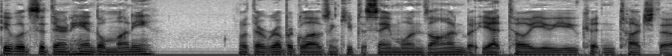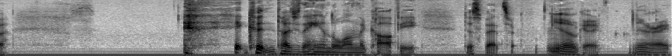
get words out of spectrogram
People would sit there and handle money with their rubber gloves and keep the same ones on, but yet tell you you couldn't touch the it couldn't touch the handle on the coffee dispenser. Yeah, okay. All right.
